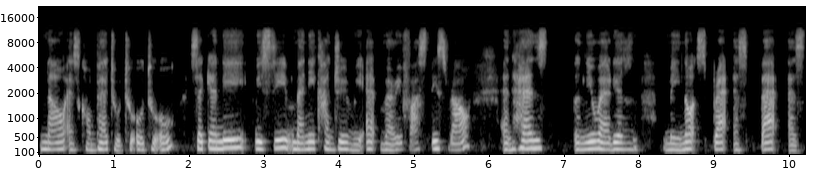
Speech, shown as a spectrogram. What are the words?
now as compared to 2020. Secondly, we see many countries react very fast this round, and hence the new variant may not spread as bad as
